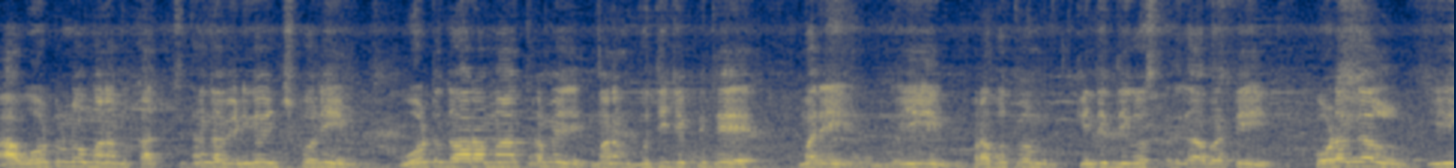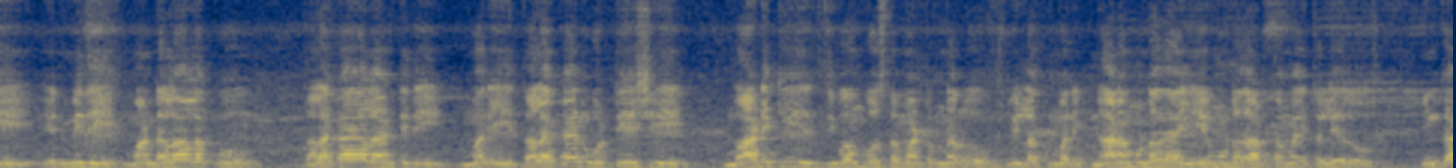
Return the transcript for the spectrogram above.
ఆ ఓటును మనం ఖచ్చితంగా వినియోగించుకొని ఓటు ద్వారా మాత్రమే మనం బుద్ధి చెప్పితే మరి ఈ ప్రభుత్వం కిందికి దిగొస్తుంది కాబట్టి కోడంగల్ ఈ ఎనిమిది మండలాలకు తలకాయ లాంటిది. మరి ఈ తలకాయను కొట్టేసి మాడికి జీవం పోస్తామంటున్నారు. వీళ్ళకు మరి జ్ఞానం ఉండదా ఏముండదో అర్థమైతలేదు. ఇంకా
